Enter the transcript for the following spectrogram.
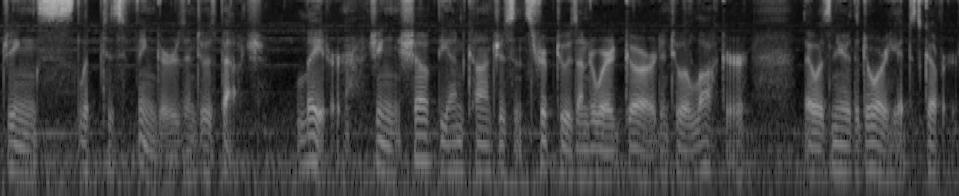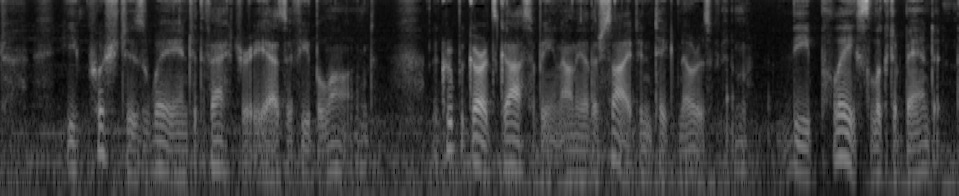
Jing slipped his fingers into his pouch. Later, Jing shoved the unconscious and stripped to his underwear guard into a locker that was near the door he had discovered. He pushed his way into the factory as if he belonged. A group of guards gossiping on the other side didn't take notice of him. The place looked abandoned.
